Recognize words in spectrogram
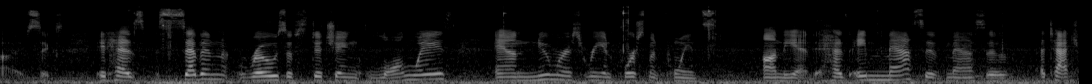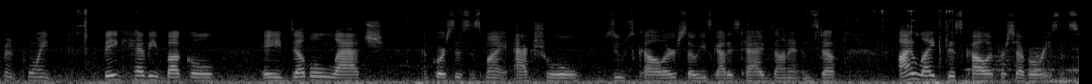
five, six. It has seven rows of stitching long ways and numerous reinforcement points on the end. It has a massive, massive attachment point, big heavy buckle, a double latch. Of course, this is my actual Zeus collar, so he's got his tags on it and stuff. I like this collar for several reasons.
